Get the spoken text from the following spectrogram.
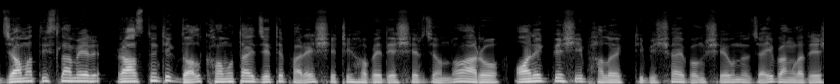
জামাত ইসলামের রাজনৈতিক দল ক্ষমতায় যেতে পারে, সেটি হবে দেশের জন্য আরও অনেক বেশি ভালো একটি বিষয় এবং সে অনুযায়ী বাংলাদেশ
